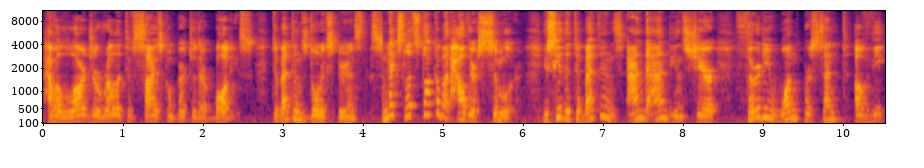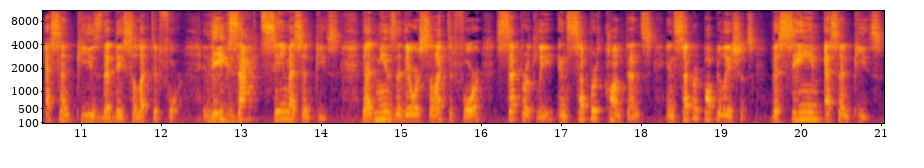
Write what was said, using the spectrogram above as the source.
have a larger relative size compared to their bodies. Tibetans don't experience this. Next, let's talk about how they're similar. You see, the Tibetans and the Andeans share 31% of the SNPs that they selected for. The exact same SNPs. That means that they were selected for separately, in separate contents, in separate populations. The same SNPs.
